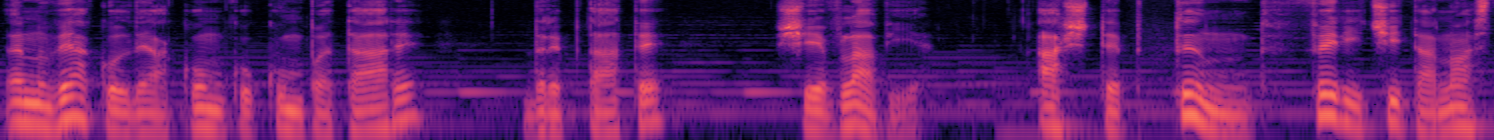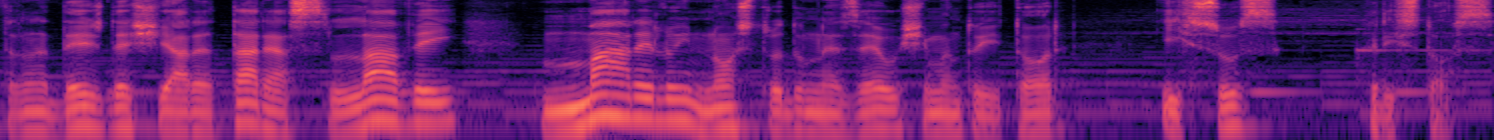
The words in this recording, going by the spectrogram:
în veacul de acum cu cumpătare, dreptate și evlavie, așteptând fericita noastră nădejde și arătarea slavei Marelui nostru Dumnezeu și Mântuitor, Isus Hristos.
